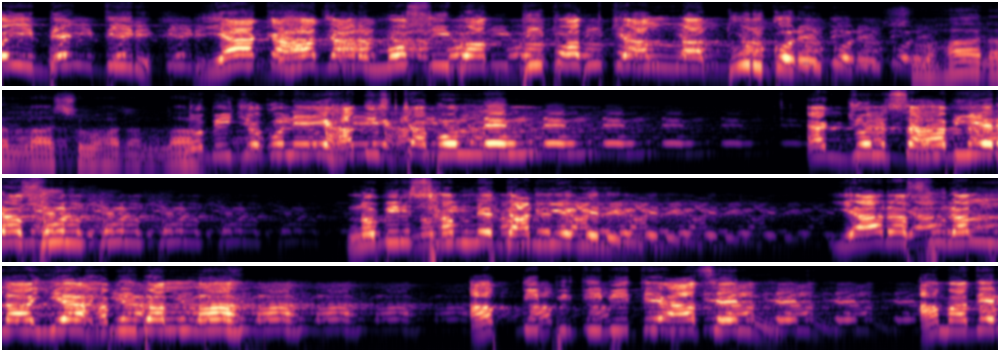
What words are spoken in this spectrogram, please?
ওই ব্যক্তির এক হাজার মুসিবত বিপদকে আল্লাহ দূর করে দেন। সুবহান আল্লাহ সুবহান আল্লাহ নবী যখন এই হাদিসটা বললেন একজন সাহাবিয়ে রাসূল নবীর সামনে দাঁড়িয়ে গেলেন। ইয়া রাসূল আল্লাহ ইয়া হাবিব আল্লাহ আপনি পৃথিবীতে আছেন, আমাদের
